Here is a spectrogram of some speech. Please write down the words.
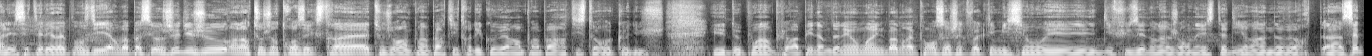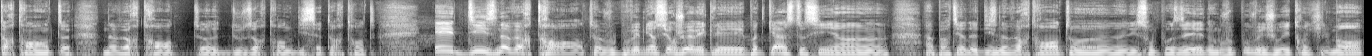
Allez, c'était les réponses d'hier. On va passer au jeu du jour. Alors, toujours trois extraits, toujours un point par titre découvert, un point par artiste reconnu. Et deux points au plus rapide à me donner au moins une bonne réponse à chaque fois que l'émission est diffusée dans la journée, c'est-à-dire à 9h, à 7h30, 9h30, 12h30, 17h30 et 19h30. Vous pouvez bien sûr jouer avec les podcasts aussi. Hein. À partir de 19h30, euh, ils sont posés, donc vous pouvez jouer tranquillement.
